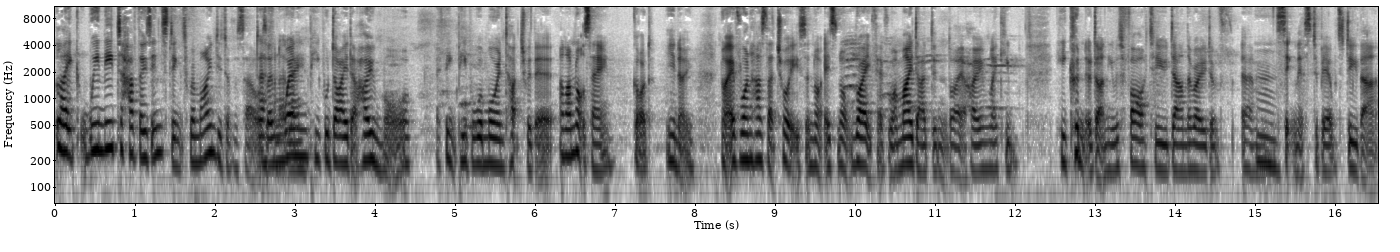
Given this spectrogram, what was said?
like we need to have those instincts reminded of ourselves. And when people died at home more i think people were more in touch with it. And i'm not saying god you know not everyone has that choice and not it's not right for everyone. My dad didn't die at home. Like he he couldn't have done. He was far too down the road of um, sickness to be able to do that.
